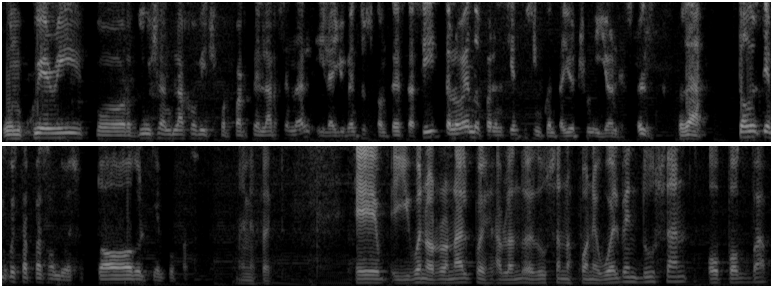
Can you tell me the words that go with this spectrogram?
un query por Dusan Blajovic por parte del Arsenal y la Juventus contesta, sí, te lo vendo, pero en 158 millones. Pues, o sea, todo el tiempo está pasando eso, todo el tiempo pasa. En efecto. Eh, y bueno, Ronald, pues hablando de Dusan, nos pone, ¿vuelven Dusan o Pogba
